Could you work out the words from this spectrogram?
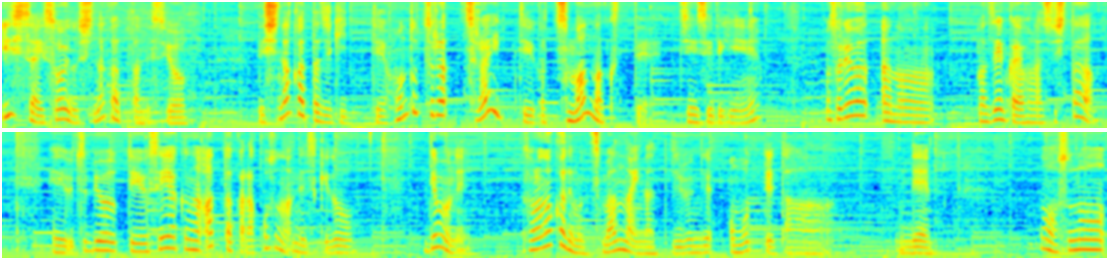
一切そういうのしなかったんですよ。でしなかった時期ってほんとつら辛いっていうかつまんなくって人生的にね、まあ、それはあの、まあ、前回お話しした、えー、うつ病っていう制約があったからこそなんですけどでもねその中でもつまんないなって自分で思ってたんでもうその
